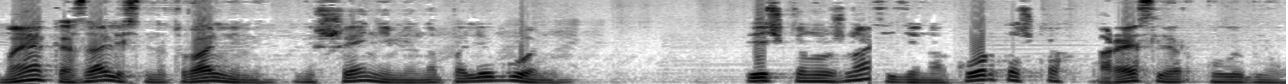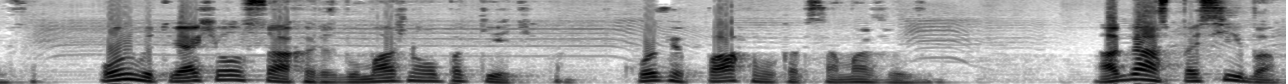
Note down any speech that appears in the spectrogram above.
Мы оказались натуральными мишенями на полигоне. Печка нужна, сидя на корточках, а рестлер улыбнулся. Он вытряхивал сахар из бумажного пакетика. Кофе пахнул, как сама жизнь. «Ага, спасибо!»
